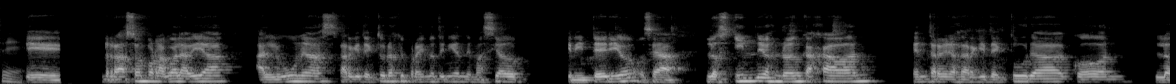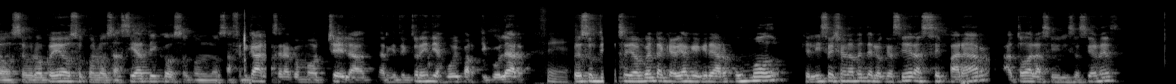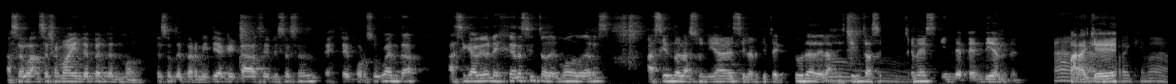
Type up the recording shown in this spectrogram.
Eh, razón por la cual había algunas arquitecturas que por ahí no tenían demasiado criterio, o sea, los indios no encajaban en términos de arquitectura con los europeos o con los asiáticos o con los africanos. Era como, che, la arquitectura india es muy particular. Entonces un tipo se dio cuenta que había que crear un mod que lisa y llanamente lo que hacía era separar a todas las civilizaciones hacerla, se llamaba Independent Mod. Eso te permitía que cada civilización esté por su cuenta. Así que había un ejército de modders haciendo las unidades y la arquitectura de las distintas oh. civilizaciones independientes. Ah, para que,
